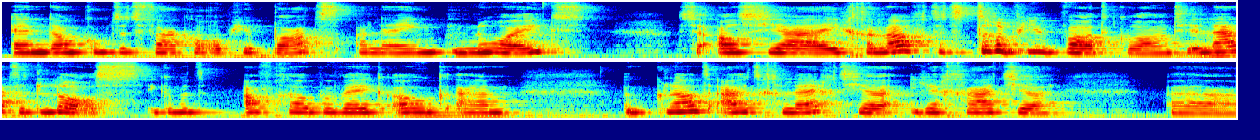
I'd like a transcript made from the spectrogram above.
en dan komt het vaker op je pad. Alleen nooit zoals jij gelooft dat het op je pad komt. Je laat het los. Ik heb het afgelopen week ook aan een klant uitgelegd. Je, je gaat je uh,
